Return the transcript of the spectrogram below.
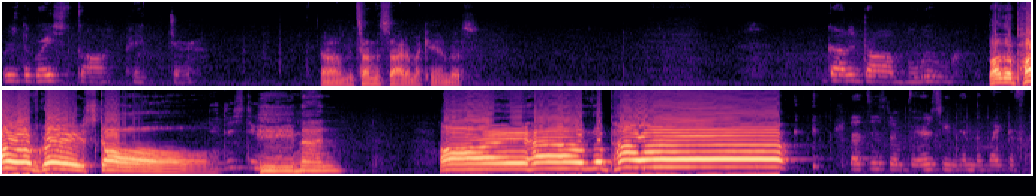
Where's the Grayskull picture? Um, it's on the side of my canvas. Gotta draw blue. By the power of Grayskull! Dude- He-Man, I have the power! That's just embarrassing in the microphone.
